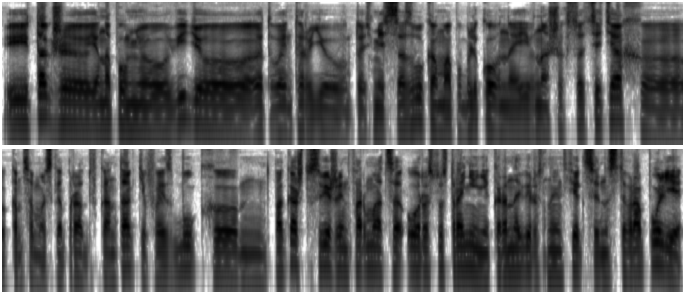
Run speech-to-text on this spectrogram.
И также, я напомню, видео этого интервью, то есть вместе со звуком, опубликованное и в наших соцсетях э, «Комсомольская правда» ВКонтакте, Facebook. Э, пока что свежая информация о распространении коронавирусной инфекции на Ставрополье.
